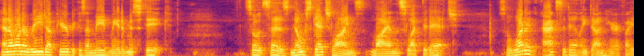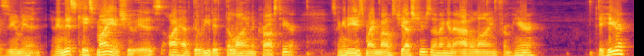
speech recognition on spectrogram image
And I want to read up here because I may have made a mistake. So it says no sketch lines lie on the selected edge. So what I've accidentally done here, if I zoom in, and in this case my issue is I have deleted the line across here. So I'm going to use my mouse gestures and I'm going to add a line from here to here.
